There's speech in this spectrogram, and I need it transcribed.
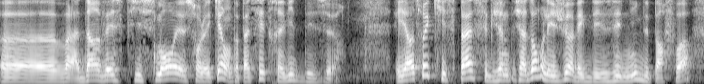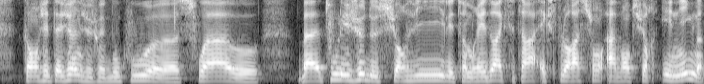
euh, voilà, d'investissement et sur lesquels on peut passer très vite des heures. Et il y a un truc qui se passe, c'est que j'adore les jeux avec des énigmes parfois. Quand j'étais jeune, je jouais beaucoup euh, soit au, bah, tous les jeux de survie, les Tomb Raider, etc., exploration, aventure, énigme,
